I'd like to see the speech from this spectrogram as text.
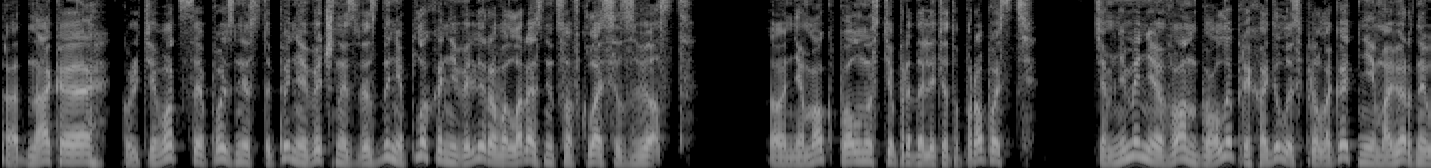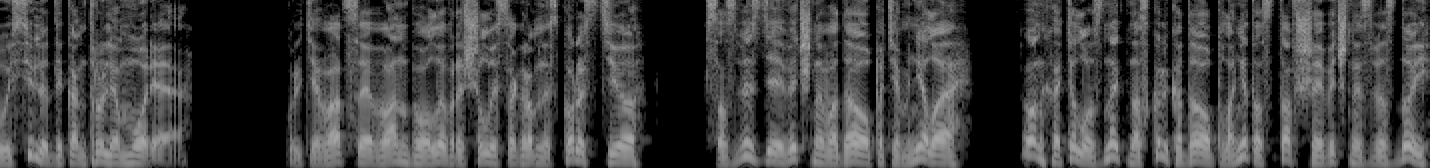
Однако, культивация поздней ступени Вечной Звезды неплохо нивелировала разницу в классе звезд. Он не мог полностью преодолеть эту пропасть. Тем не менее, Ван Буэлэ приходилось прилагать неимоверные усилия для контроля моря. Культивация Ван Буэлэ вращалась с огромной скоростью, созвездие Вечного Дао потемнело, он хотел узнать, насколько Дао планета, ставшая Вечной Звездой,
